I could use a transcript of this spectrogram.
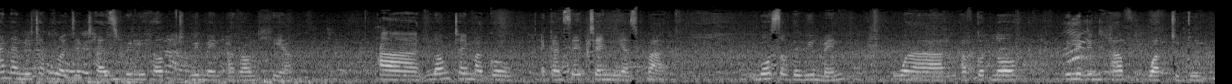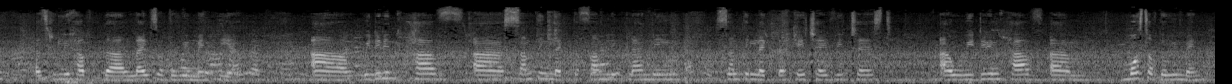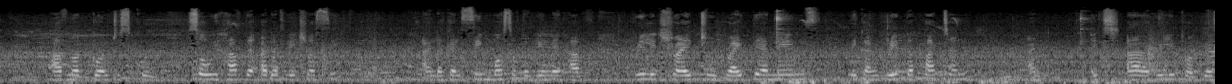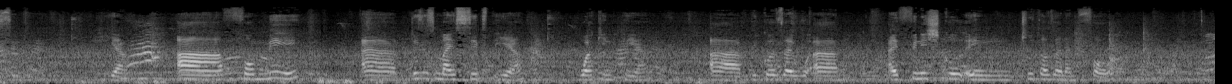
And Anita project has really helped women around here. A long time ago, I can say 10 years back, most of the women were have got no, really didn't have work to do. It's really helped the lives of the women here. Uh, we didn't have uh, something like the family planning, something like the HIV test. Uh, we didn't have, um, most of the women have not gone to school. So we have the adult literacy, and I can see most of the women have really tried to write their names. They can read the pattern, and it's uh, really progressive. Yeah. Uh, for me, uh, this is my sixth year working here uh, because I, uh, I finished school in 2004,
